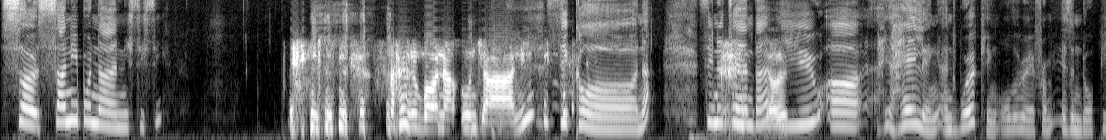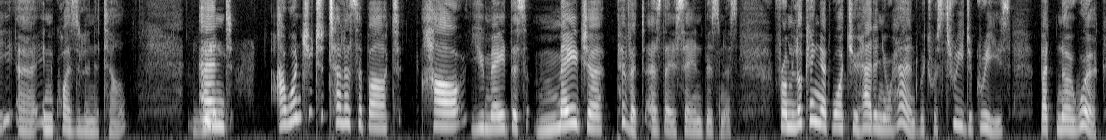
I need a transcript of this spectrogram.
So, Sunny Bonani, Sisi? Sanibona unjani? Sikona. Sinethemba, No. you are hailing and working all the way from Ezendopi uh, in KwaZulu-Natal. And I want you to tell us about how you made this major pivot, as they say in business, from looking at what you had in your hand, which was three degrees but no work,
